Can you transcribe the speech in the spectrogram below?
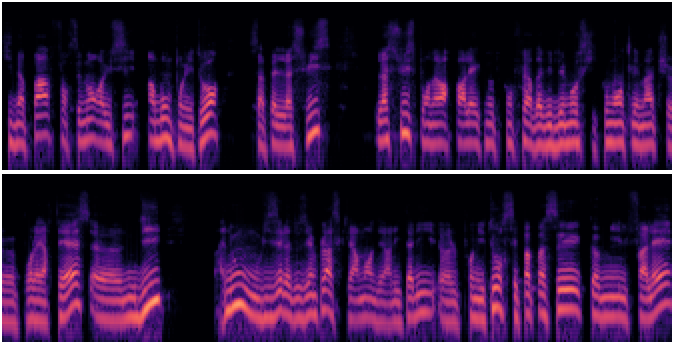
qui n'a pas forcément réussi un bon premier tour. Ça s'appelle la Suisse. La Suisse, pour en avoir parlé avec notre confrère David Lemos, qui commente les matchs euh, pour la RTS, euh, nous dit bah, nous, on visait la deuxième place, clairement, derrière l'Italie. Euh, le premier tour, c'est pas passé comme il fallait,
